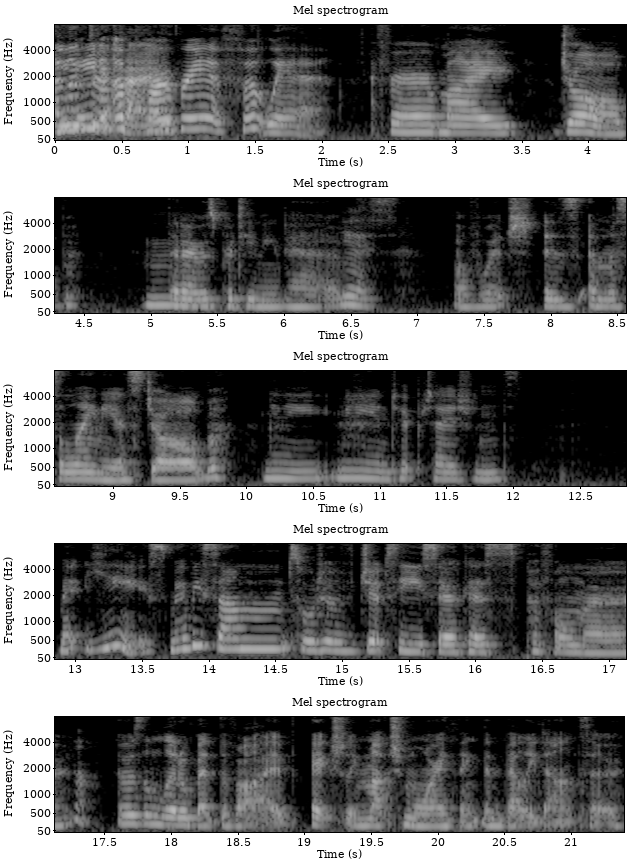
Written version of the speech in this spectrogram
I, I looked need okay appropriate footwear. for my job Mm. that I was pretending to have, Yes. of which is a miscellaneous job. Many many interpretations. Yes, maybe some sort of gypsy circus performer. Huh. It was a little bit the vibe, actually, much more, I think, than belly dancer,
